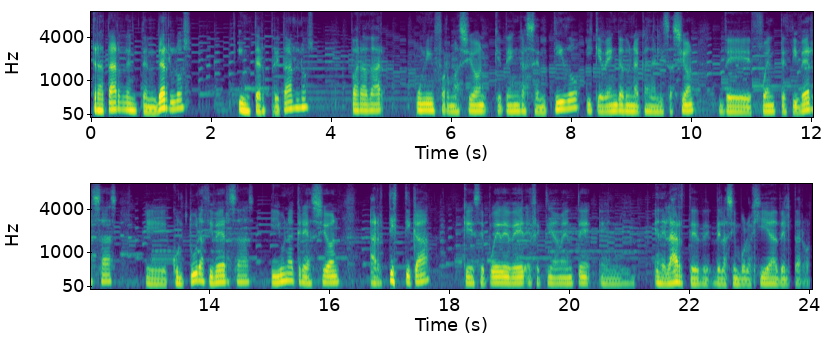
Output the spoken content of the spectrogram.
tratar de entenderlos, interpretarlos para dar una información que tenga sentido y que venga de una canalización de fuentes diversas, eh, culturas diversas y una creación artística que se puede ver efectivamente en, el arte de la simbología del tarot.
